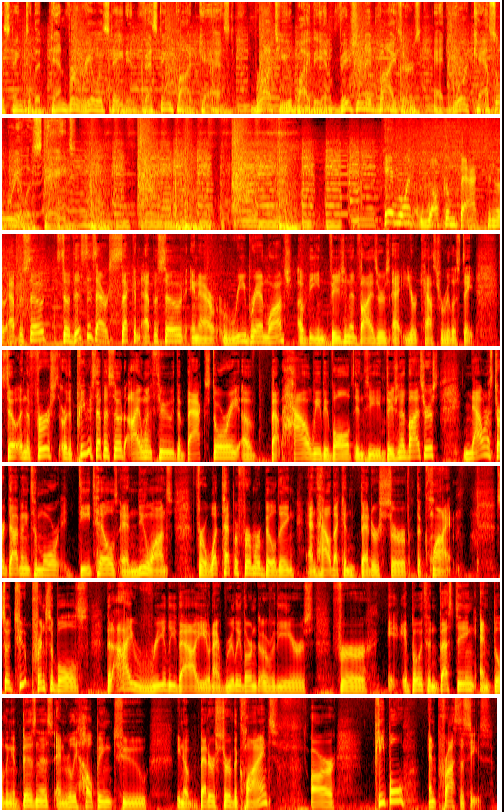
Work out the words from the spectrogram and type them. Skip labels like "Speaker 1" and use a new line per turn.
listening to the Denver Real Estate Investing Podcast, brought to you by the Envision Advisors at Your Castle Real Estate.
Everyone, welcome back to another episode. So, this is our second episode in our rebrand launch of the Envision Advisors at Your Castle Real Estate. So, in the first or the previous episode, I went through the backstory of about how we've evolved into the Envision Advisors. Now, I want to start diving into more details and nuance for what type of firm we're building and how that can better serve the client. So, two principles that I really value and I really learned over the years for it, both investing and building a business and really helping to, you know, better serve the clients are people and processes.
